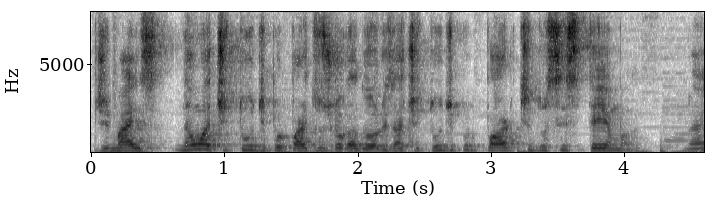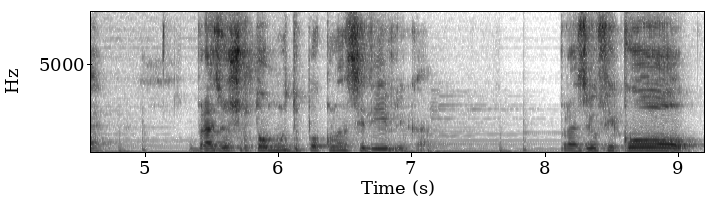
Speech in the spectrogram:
de mais, não atitude por parte dos jogadores, atitude por parte do sistema, né? O Brasil chutou muito pouco lance livre, cara. O Brasil ficou,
